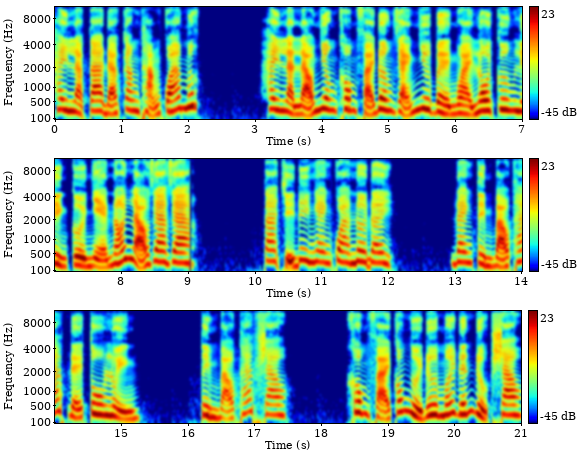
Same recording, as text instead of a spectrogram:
Hay là ta đã căng thẳng quá mức? Hay là lão nhân không phải đơn giản như bề ngoài lôi cương liền cười nhẹ nói lão ra ra. Ta chỉ đi ngang qua nơi đây. Đang tìm bảo tháp để tu luyện. Tìm bảo tháp sao? Không phải có người đưa mới đến được sao?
